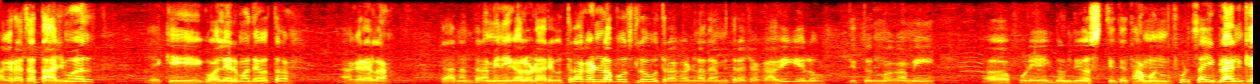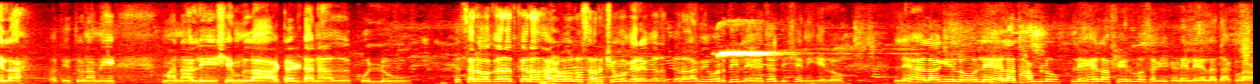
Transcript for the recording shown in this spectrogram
आग्र्याचा ताजमहल जे की ग्वालेरमध्ये होतं आग्र्याला. त्यानंतर आम्ही निघालो डायरेक्ट उत्तराखंडला पोचलो उत्तराखंडला त्या मित्राच्या गावी गेलो. तिथून मग आम्ही पुढे एक दोन दिवस तिथे थांबून पुढचाही प्लॅन केला. व तिथून आम्ही मनाली शिमला अटल टनल कुल्लू हे सर्व करत करत हळूहळू सर्चू वगैरे करत करत आम्ही वरती लेहच्या दिशेने गेलो. लेहला गेलो लेहला थांबलो. लेहला फिरलो सगळीकडे लेहला दाखला.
